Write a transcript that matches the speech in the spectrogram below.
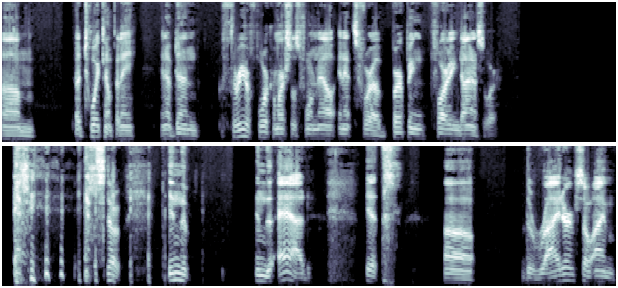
um, a toy company, and I've done three or four commercials for them now, and it's for a burping, farting dinosaur. so in the in the ad it's uh, the rider. So I'm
